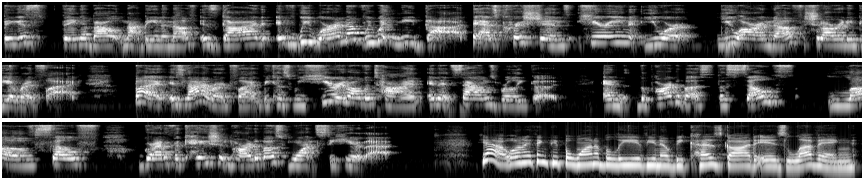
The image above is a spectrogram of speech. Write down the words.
biggest thing about not being enough is God. If we were enough, we wouldn't need God. As Christians, hearing you are you are enough should already be a red flag. But it's not a red flag because we hear it all the time and it sounds really good. And the part of us, the self love, self gratification part of us wants to hear that. Yeah, well, and I think people want to believe, you know, because God is loving,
